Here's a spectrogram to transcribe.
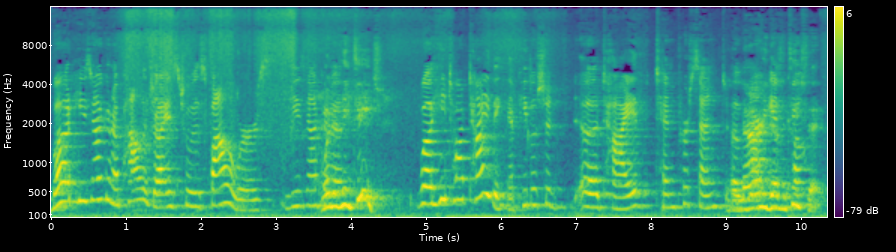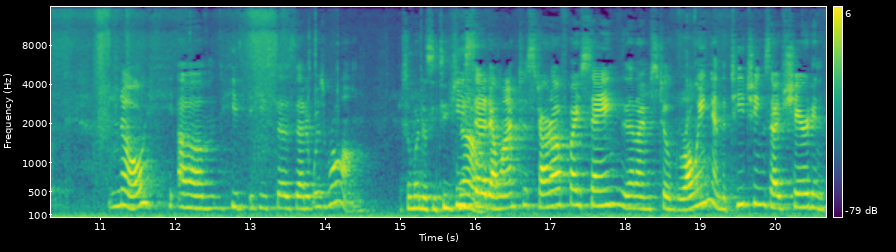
But he's not going to apologize to his followers. He's not What going did to. he teach? Well, he taught tithing that people should uh, tithe ten percent of now their he doesn't income. teach that. No, he, um, he he says that it was wrong. So what does he teach He now? said, I want to start off by saying that I'm still growing, and the teachings I've shared in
